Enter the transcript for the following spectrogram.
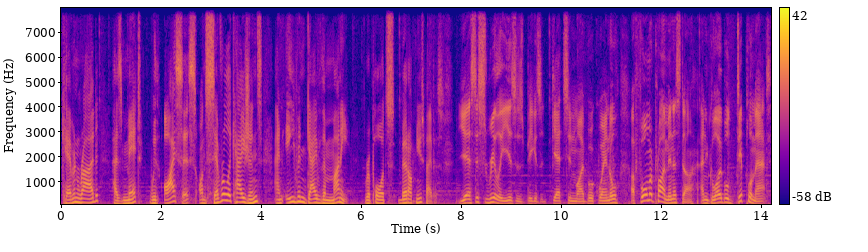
Kevin Rudd has met with ISIS on several occasions and even gave them money, reports Murdoch newspapers. Yes, this really is as big as it gets in my book, Wendell. A former Prime Minister and global diplomat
